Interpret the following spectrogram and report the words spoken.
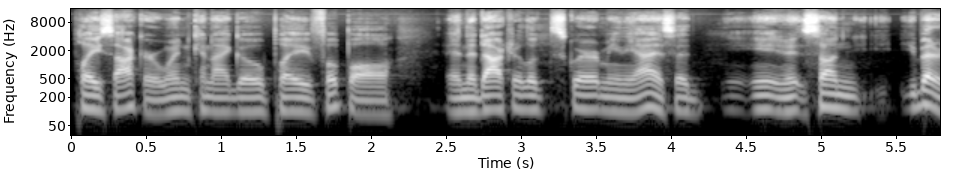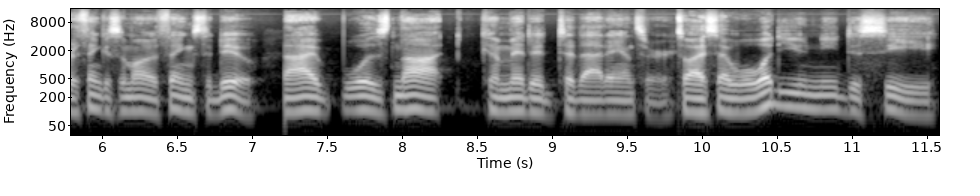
play soccer? When can i go play football? And the doctor looked square at me in the eye and said son you better think of some other things to do. And i was not committed to that answer. So i said well what do you need to see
